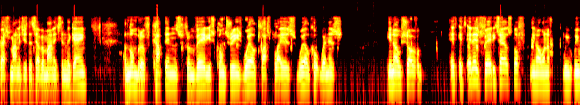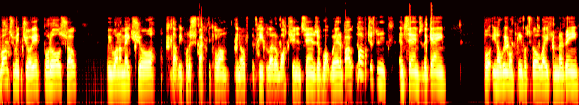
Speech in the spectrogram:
best managers that's ever managed in the game. A number of captains from various countries, world class players, World Cup winners, you know, so it, it, it is fairy tale stuff, you know, and we, we want to enjoy it, but also we want to make sure that we put a spectacle on, you know, for the people that are watching in terms of what we're about, not just in, in terms of the game, but, you know, we want people to go away from Marine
